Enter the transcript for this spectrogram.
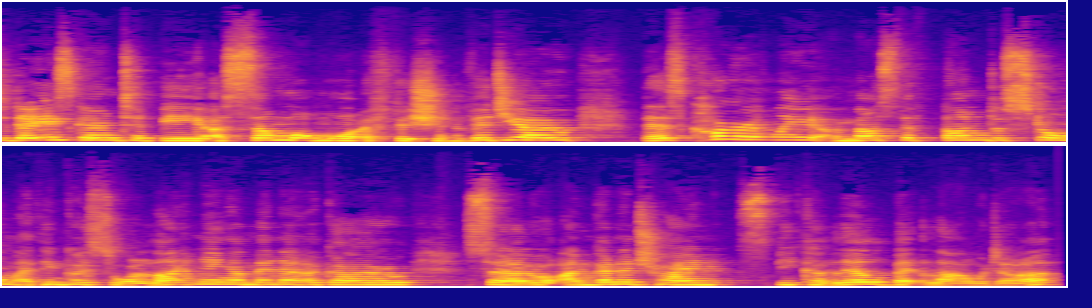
today is going to be a somewhat more efficient video. There's currently a massive thunderstorm, I think I saw lightning a minute ago, so I'm going to try and speak a little bit louder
